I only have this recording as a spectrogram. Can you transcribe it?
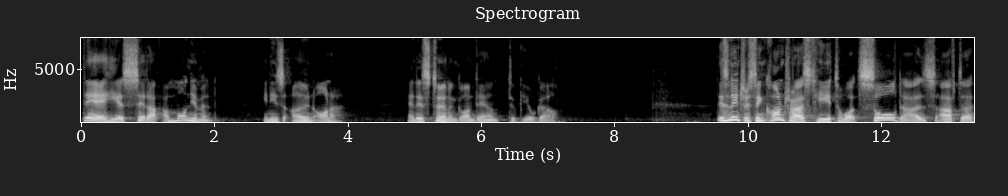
There he has set up a monument in his own honour and has turned and gone down to Gilgal. There's an interesting contrast here to what Saul does after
